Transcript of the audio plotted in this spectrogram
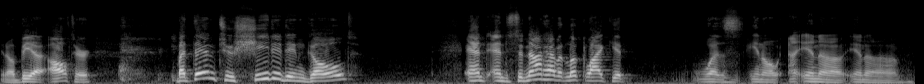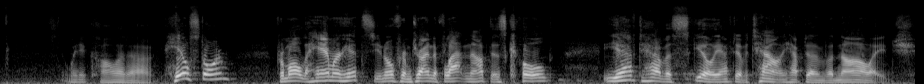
you know, be an altar. But then to sheet it in gold, and and to not have it look like it was, you know, uh, in a in a what do you call it, a hailstorm from all the hammer hits, you know, from trying to flatten out this gold. You have to have a skill, you have to have a talent, you have to have a knowledge,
